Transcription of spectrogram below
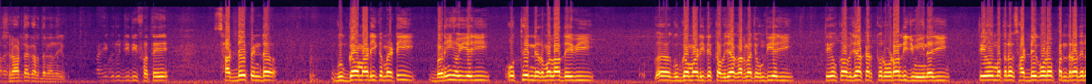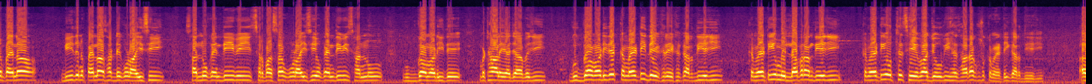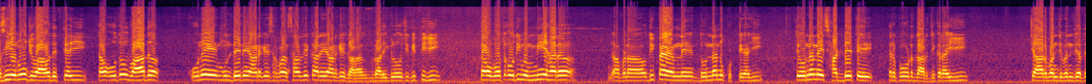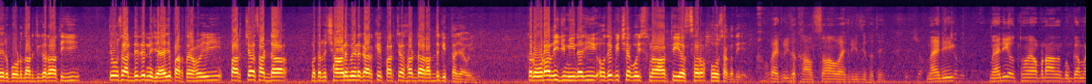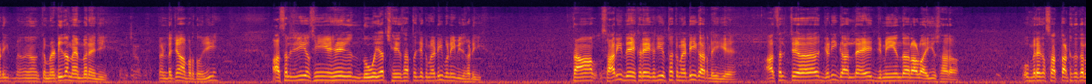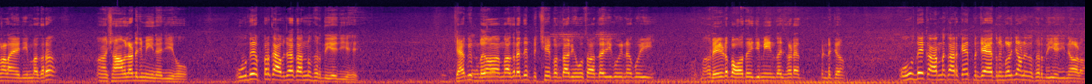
ਸ਼ਰਾਰਤਾਂ ਕਰਦਾ ਰਹਿੰਦਾ ਜੀ। ਵਾਹਿਗੁਰੂ ਜੀ ਦੀ ਫਤਿਹ। ਸਾਡੇ ਪਿੰਡ ਗੁੱਗਾ ਮਾੜੀ ਕਮੇਟੀ ਬਣੀ ਹੋਈ ਹੈ ਜੀ। ਉੱਥੇ ਨਿਰਮਲਾ ਦੇਵੀ ਗੁੱਗਾ ਮਾੜੀ ਤੇ ਕਬਜ਼ਾ ਕਰਨਾ ਚਾਹੁੰਦੀ ਹੈ ਜੀ। ਤੇ ਉਹ ਕਬਜ਼ਾ ਕਰ ਕਰੋੜਾਂ ਦੀ ਜ਼ਮੀਨ ਹੈ ਜੀ। ਤੇ ਉਹ ਮਤਲਬ ਸਾਡੇ ਕੋਲ 15 ਦਿਨ ਪਹਿਲਾਂ 20 ਦਿਨ ਪਹਿਲਾਂ ਸਾਡੇ ਕੋਲ ਆਈ ਸੀ। ਸਾਨੂੰ ਕਹਿੰਦੀ ਵੀ, ਸਰਪੰਚ ਸਾਹਿਬ ਕੋਲ ਆਈ ਸੀ। ਉਹ ਕਹਿੰਦੀ ਵੀ ਸਾਨੂੰ ਗੁੱਗਾ ਮਾੜੀ ਤੇ ਬਿਠਾਲਿਆ ਜਾਵੇ ਜੀ। ਗੁੱਗਾ ਮਾੜੀ ਦੇ ਕਮੇਟੀ ਦੇਖ ਰੇਖ ਕਰਦੀ ਹੈ ਜੀ। ਕਮੇਟੀ ਉਹ ਮੇਲਾ ਭਰਾਉਂਦੀ ਹੈ ਜੀ। ਕਮੇਟੀ ਉੱਥੇ ਸੇਵਾ ਜੋ ਵੀ ਹੈ, ਸਾਰਾ ਕੁਝ ਕਮੇਟੀ ਕਰਦੀ ਹੈ ਜੀ। ਅਸੀਂ ਉਹਨੂੰ ਜਵਾਬ ਦਿੱਤਾ ਜੀ। ਤਾਂ ਉਹ ਤੋਂ ਬਾਅਦ ਉਹਨੇ ਮੁੰਡੇ ਨੇ ਆਣ ਕੇ ਸਰਪੰਚ ਸਾਹਿਬ ਦੇ ਘਰੇ ਆਣ ਕੇ ਗਾਲਾਂ, ਗਾਲੀ ਗਲੋਚ ਕੀਤੀ ਜੀ। ਤਾਂ ਉਹ ਬਹੁਤ ਉਹਦੀ ਮੰਮੀ ਹਰ ਆਪਣਾ ਉਹਦੀ ਭੈਣ ਨੇ ਦੋਨਾਂ ਨੂੰ ਕੁੱਟਿਆ ਜੀ ਤੇ ਉਹਨਾਂ ਨੇ ਸਾਡੇ ਤੇ ਰਿਪੋਰਟ ਦਰਜ ਕਰਾਈ ਜੀ। ਚਾਰ ਪੰਜ ਬੰਦਿਆਂ ਤੇ ਰਿਪੋਰਟ ਦਰਜ ਕਰਾਤੀ ਜੀ ਤੇ ਉਹ ਸਾਡੇ ਤੇ ਨਜਾਇਜ਼ ਪਰਚਾ ਹੋਇਆ ਜੀ। ਪਰਚਾ ਸਾਡਾ ਮਤਲਬ ਛਾਣਬੀਣ ਕਰਕੇ ਪਰਚਾ ਸਾਡਾ ਰੱਦ ਕੀਤਾ ਜਾਵੇ ਜੀ। ਕਰੋੜਾਂ ਦੀ ਜ਼ਮੀਨ ਹੈ ਜੀ, ਉਹਦੇ ਪਿੱਛੇ ਕੋਈ ਸ਼ਨਾਰਤੀ ਅਸਰ ਹੋ ਸਕਦੇ ਆ ਜੀ। ਵਾਹਿਗੁਰੂ ਜੀ ਦਾ ਖਾਲਸਾ, ਵਾਹਿਗੁਰੂ ਜੀ ਦੀ ਫਤਿਹ। ਮੈਂ ਜੀ ਮੈਂ ਜੀ ਉੱਥੋਂ ਆਪਣਾ ਗੁੱਗਾ ਮੜੀ ਕਮੇਟੀ ਦਾ ਮੈਂਬਰ ਹਾਂ ਜੀ। ਪਿੰਡ ਝਾਂਪਰ ਤੋਂ ਜੀ। ਅਸਲ ਜੀ ਅਸੀਂ ਇਹ 2006-7 ਚ ਕਮੇਟੀ ਬਣੀ ਵੀ ਸਾਡੀ। ਤਾਂ ਸਾਰੀ ਦੇਖ ਰੇਖ ਜੀ ਉੱਥੇ ਕਮੇਟੀ ਕਰ ਰਹੀ ਹੈ। ਅਸਲ 'ਚ ਜਿਹੜੀ ਗੱਲ ਹੈ ਇਹ ਜ਼ਮੀਨ ਦਾ ਰੌਲਾ ਜੀ ਸਾਰਾ। ਉਹ ਮੇਰੇ ਕੋਲ 7-8 ਕਰਨ ਵਾਲਾ ਹੈ ਜੀ ਮਗਰ ਅ, ਸ਼ਾਮਲੜ ਜ਼ਮੀਨ ਹੈ ਜੀ ਉਹ। ਉਹਦੇ ਉੱਪਰ ਕਬਜ਼ਾ ਕਰਨ ਨੂੰ ਫਿਰਦੀ ਹੈ ਜੀ ਇਹ। ਚਾਹੇ ਵੀ ਮਗਰ ਇਹਦੇ ਪਿੱਛੇ ਬੰਦਾ ਵੀ ਹੋ ਸਕਦਾ ਜੀ ਕੋਈ ਨਾ ਕੋਈ ਰੇਡ ਬਹੁਤ ਹੈ ਜ਼ਮੀਨ ਦਾ ਸਾਡੇ ਪਿੰਡ 'ਚ। ਉਹਦੇ ਕਾਰਨ ਕਰਕੇ ਪੰਚਾਇਤ ਨੂੰ ਮਿਲ ਜਾਣੇ ਨੂੰ ਫਿਰਦੀ ਹੈ ਜੀ ਨਾਲ।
